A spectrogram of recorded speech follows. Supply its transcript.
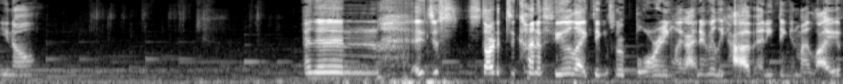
you know and then it just started to kind of feel like things were boring like i didn't really have anything in my life.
